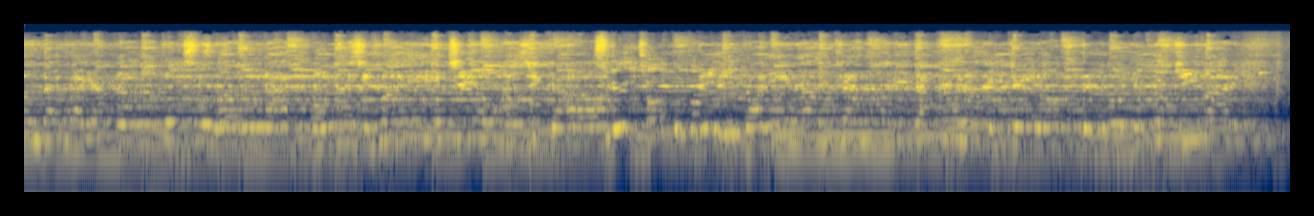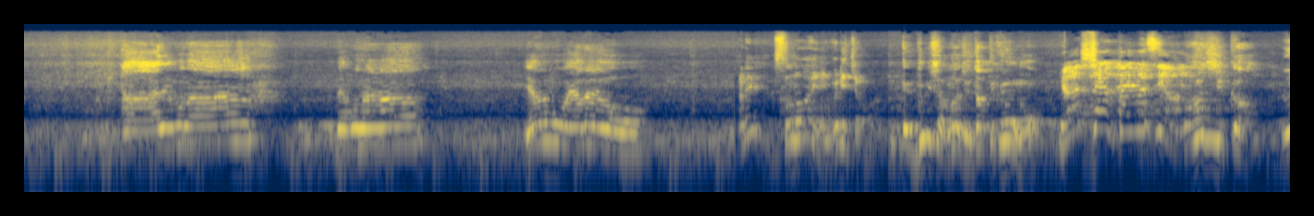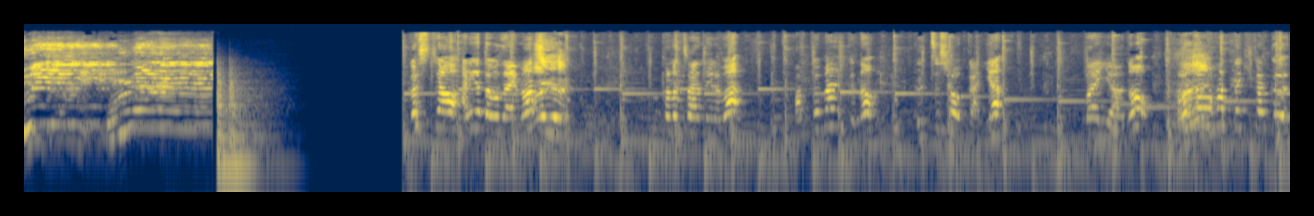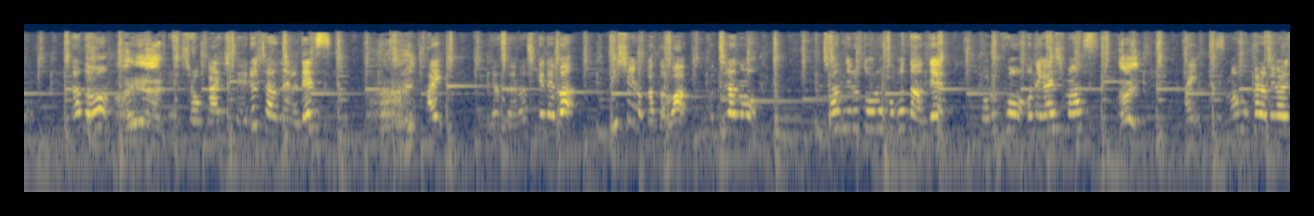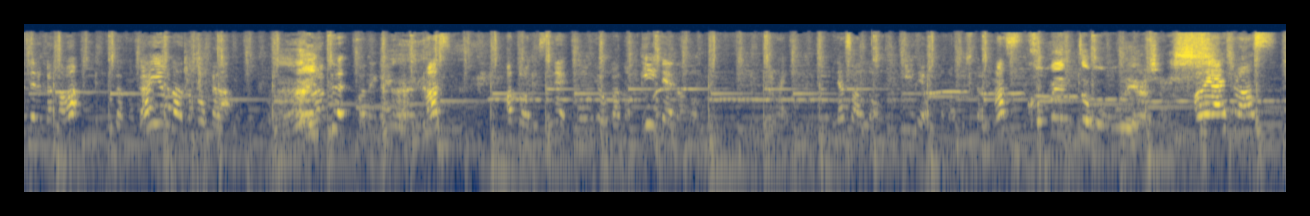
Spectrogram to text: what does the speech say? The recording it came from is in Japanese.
んだかやだなとつまんない同じ毎日同じ顔すげえちゃんと歌って立派になんかなりたくないけどでも行く気はあーでもなーでもなーやだもうやだよ。あれ？その前にグリちゃんは？えブリさんマジ歌ってくれんの？よっしゃ歌いますよ。マジか。うえご視聴ありがとうございます。はいこのチャンネルはアップバンクのグッズ紹介やバイヤーの動画を貼った企画などをえー紹介しているチャンネルです。はい。はい。皆さんよろしければ PC の方はこちらのチャンネル登録ボタンで登録をお願いします。はい。はい。スマホから見られている方はこちらの概要欄の方からはい。登録お願いいたします。あとはですね高評価のいいねなど、はい、皆さんのます。コメントもお願いします。お願いします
